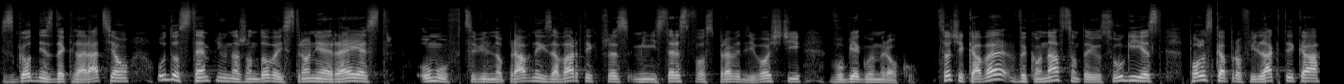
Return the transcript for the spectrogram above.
zgodnie z deklaracją udostępnił na rządowej stronie rejestr umów cywilnoprawnych zawartych przez Ministerstwo Sprawiedliwości w ubiegłym roku. Co ciekawe, wykonawcą tej usługi jest Polska Profilaktyka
